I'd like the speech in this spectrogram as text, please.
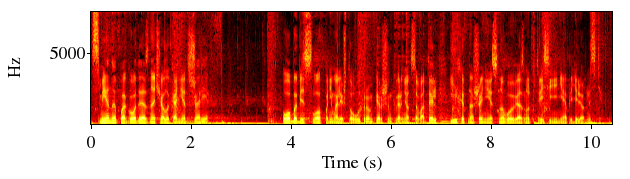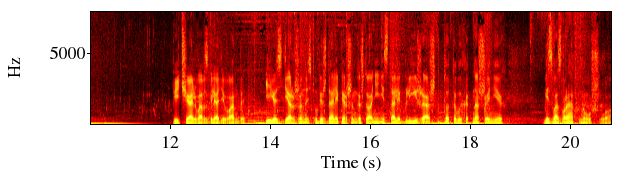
Смена погоды означала конец жаре. Оба без слов понимали, что утром Першинг вернется в отель, и их отношения снова увязнут в трясине неопределенности. Печаль во взгляде Ванды, ее сдержанность убеждали Першинга, что они не стали ближе, а что-то в их отношениях безвозвратно ушло.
